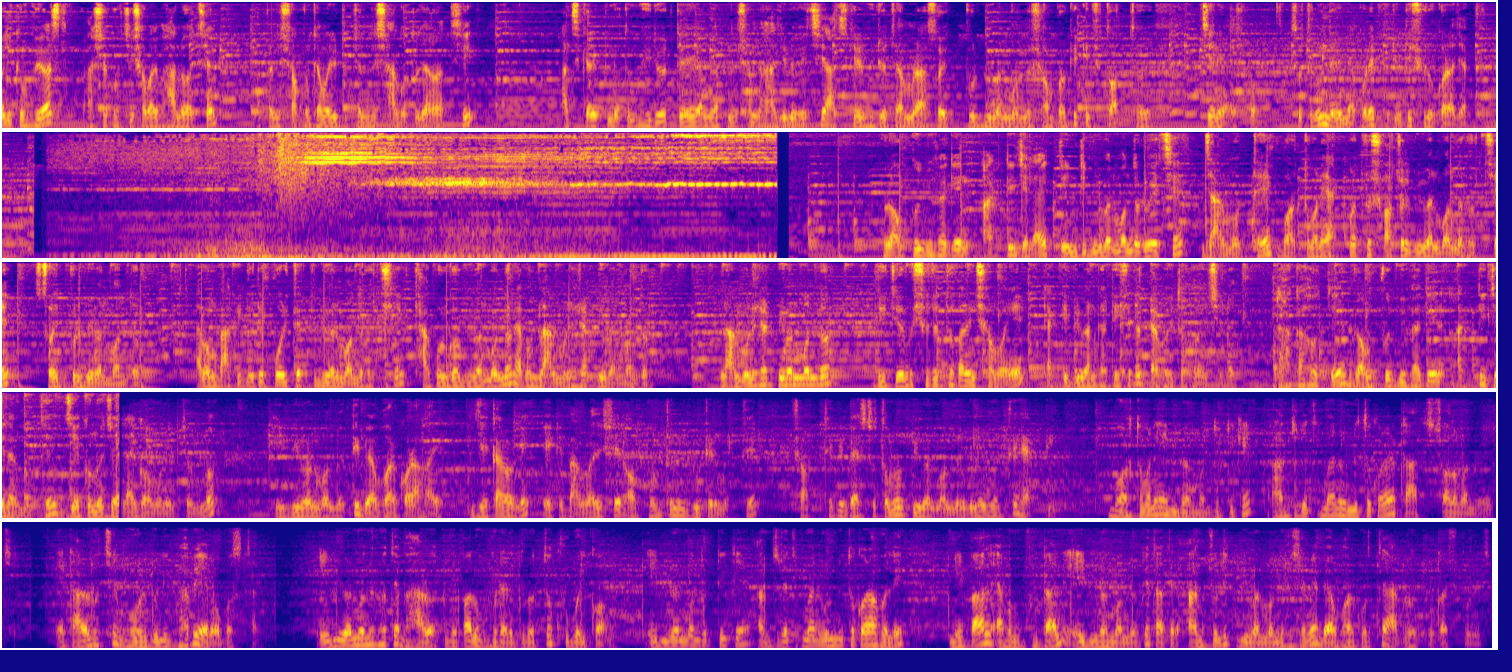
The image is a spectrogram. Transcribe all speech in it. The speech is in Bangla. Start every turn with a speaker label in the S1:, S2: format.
S1: আলাইকুম ভিউয়ার্স, আশা করছি সবাই ভালো আছেন। আপনাদের সকলকে আমার ইউটিউব চ্যানেলে স্বাগত জানাচ্ছি। আজকের একটি নতুন ভিডিওতে আমি আপনাদের সামনে হাজির হয়েছি। আজকের ভিডিওতে আমরা সৈয়দপুর বিমানবন্দর সম্পর্কে কিছু তথ্য জেনে আসব। তো চলুন দেরি না করে ভিডিওটি শুরু করা যাক। রংপুর বিভাগের আটটি জেলায় তিনটি বিমানবন্দর রয়েছে, যার মধ্যে বর্তমানে একমাত্র সচল বিমানবন্দর হচ্ছে সৈয়দপুর বিমানবন্দর এবং বাকি দুটি পরিত্যক্ত বিমানবন্দর হচ্ছে ঠাকুরগাঁও বিমানবন্দর এবং লালমনিরহাট বিমানবন্দর। লালমনিরহাট বিমানবন্দর দ্বিতীয় বিশ্বযুদ্ধকালীন সময়ে একটি বিমানঘাটি হিসেবে ব্যবহৃত হয়েছিল। ঢাকা হতে রংপুর বিভাগের আটটি জেলার মধ্যে যে কোনো জেলায় গমনের জন্য এই বিমানবন্দরটি ব্যবহার করা হয়, যে কারণে এটি বাংলাদেশের অভ্যন্তরীণ রুটের মধ্যে সব থেকে ব্যস্ততম বিমানবন্দরগুলোর মধ্যে একটি। বর্তমানে এই বিমানবন্দরটিকে আন্তর্জাতিক মানে উন্নীত করার কাজ চলমান রয়েছে। এর কারণ হচ্ছে ভৌগোলিকভাবে এর অবস্থান। এই বিমানবন্দর হতে ভারত, নেপাল ও ভুটানের দূরত্ব খুবই কম। এই বিমানবন্দরটিকে আন্তর্জাতিক মানে উন্নীত করা হলে নেপাল এবং ভুটান এই বিমানবন্দরকে তাদের আঞ্চলিক বিমানবন্দর হিসেবে ব্যবহার করতে আগ্রহ প্রকাশ করেছে।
